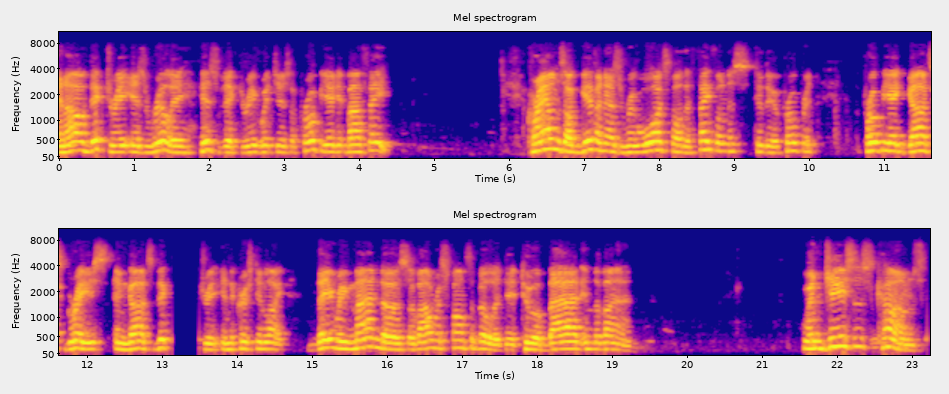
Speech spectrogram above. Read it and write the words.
and our victory is really his victory, which is appropriated by faith. Crowns are given as rewards for the faithfulness to the appropriate, appropriate God's grace and God's victory in the Christian life. They remind us of our responsibility to abide in the vine. When Jesus comes,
